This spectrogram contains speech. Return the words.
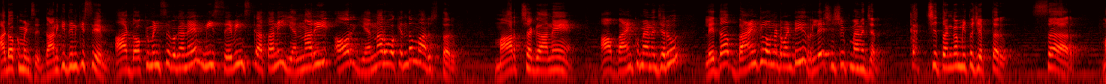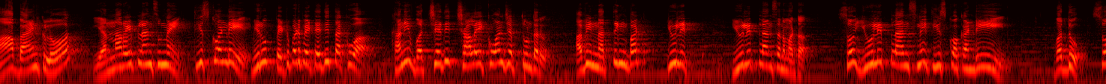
ఆ డాక్యుమెంట్స్ దానికి దీనికి సేమ్ ఆ డాక్యుమెంట్స్ ఇవ్వగానే మీ సేవింగ్స్ ఖాతాని ఎన్ఆర్ఈ ఆర్ ఎన్ఆర్ఓ కింద మారుస్తారు. మార్చగానే ఆ బ్యాంకు మేనేజరు లేదా బ్యాంకులో ఉన్నటువంటి రిలేషన్షిప్ మేనేజర్ ఖచ్చితంగా మీతో చెప్తారు సార్ మా బ్యాంకులో ఎన్ఆర్ఐ ప్లాన్స్ ఉన్నాయి. తీసుకోండి. మీరు పెట్టుబడి పెట్టేది తక్కువ కానీ వచ్చేది చాలా ఎక్కువ అని చెప్తుంటారు అవి nothing but ULIP ULIP plans అనమాట సో యూలిప్ ప్లాన్స్ని తీసుకోకండి. వద్దు. సో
